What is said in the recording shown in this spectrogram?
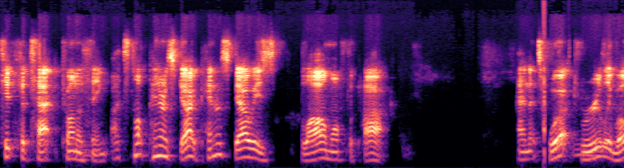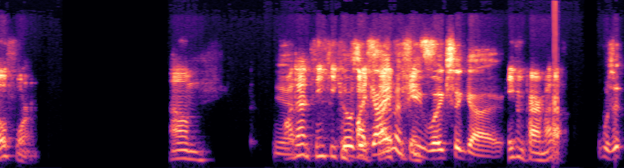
tit for tat kind of thing. It's not Penrith's go. Penrith's go is blow him off the park, and it's worked Mm. really well for him. Um, Yeah. I don't think he can. There was a game a few weeks ago. even Parramatta. Was it?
